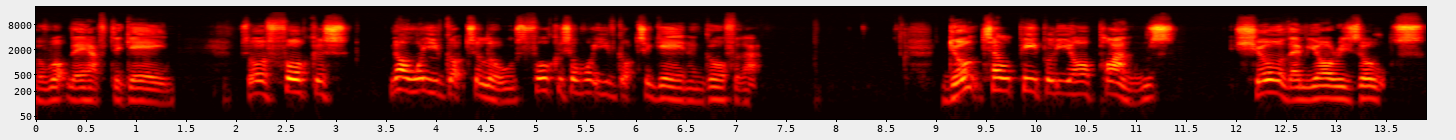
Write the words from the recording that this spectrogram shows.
of what they have to gain. So focus not on what you've got to lose, focus on what you've got to gain and go for that. Don't tell people your plans, show them your results.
